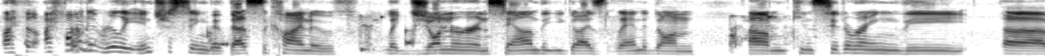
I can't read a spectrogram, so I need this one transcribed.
I th- I find it really interesting that that's the kind of like genre and sound that you guys landed on, um, considering the uh,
